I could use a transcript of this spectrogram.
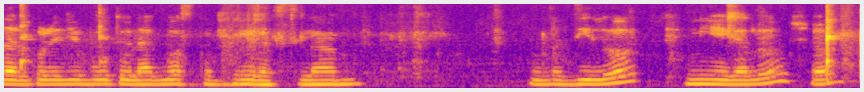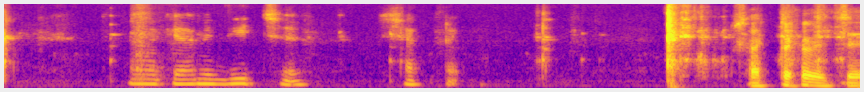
তারপরে যে বোতল এক বস্তা ভরে রাখছিলাম ওগুলা দিল নিয়ে গেল সব। আমাকে আমি দিচ্ছে ষাট টাকা। ষাট টাকা দিচ্ছে?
